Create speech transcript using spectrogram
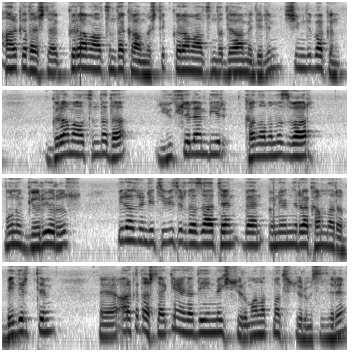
Arkadaşlar gram altında kalmıştık. Gram altında devam edelim. Şimdi bakın gram altında da yükselen bir kanalımız var. Bunu görüyoruz. Biraz önce Twitter'da zaten ben önemli rakamları belirttim. Ee, arkadaşlar genelde değinmek istiyorum, anlatmak istiyorum sizlere.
